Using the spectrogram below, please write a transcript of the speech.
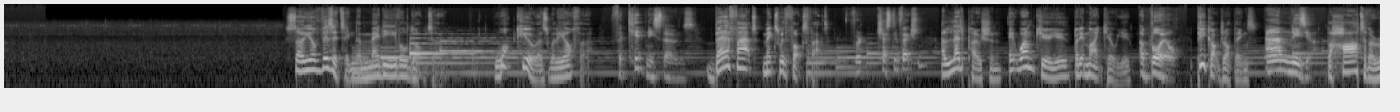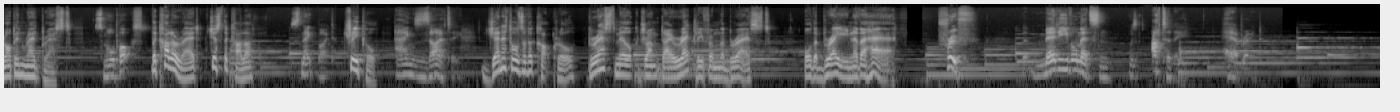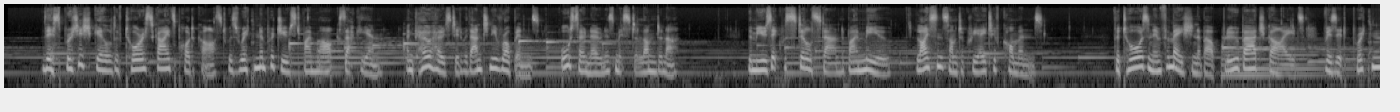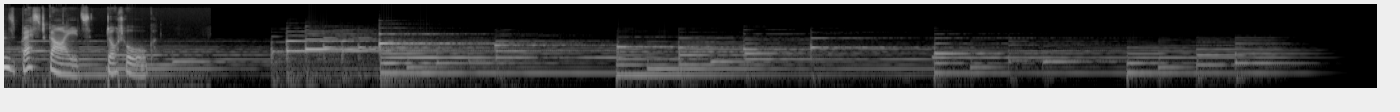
So you're visiting the medieval doctor. What cures will he offer? For kidney stones. Bear fat mixed with fox fat. For a chest infection. A lead potion. It won't cure you, but it might kill you. A boil. Peacock droppings. Amnesia. The heart of a robin redbreast. Smallpox. The colour red, just the colour. Snakebite. Treacle. Anxiety. Genitals of a cockerel. Breast milk drunk directly from the breast. Or the brain of a hare. Proof that medieval medicine was utterly harebrained. This British Guild of Tourist Guides podcast was written and produced by Mark Zakian. and co hosted with Anthony Robbins, also known as Mr. Londoner. The music was Still Stand by Miu, licensed under Creative Commons. For tours and information about Blue Badge Guides, visit britain'sbestguides.org.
